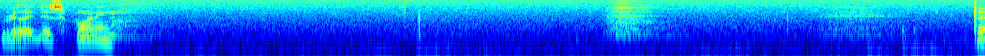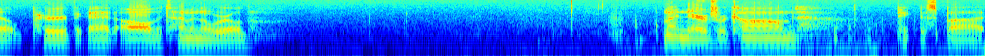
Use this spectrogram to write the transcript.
Really disappointing. Felt perfect. I had all the time in the world my nerves were calmed, picked a spot.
